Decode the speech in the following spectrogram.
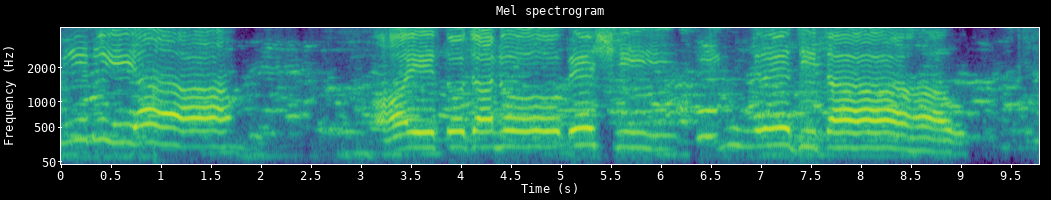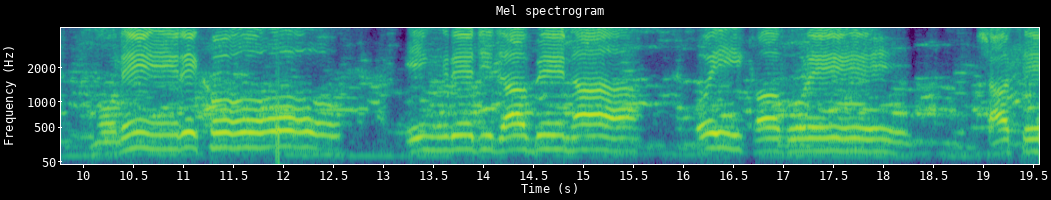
মিডিয়াম হয়তো জানো বেশি ইংরেজিটাও মনে রেখো, ইংরেজি যাবে না ওই খবরে। সাথে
